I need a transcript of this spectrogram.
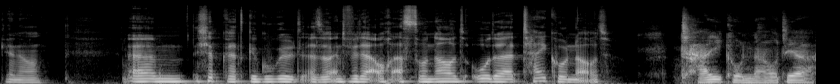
Genau. Ähm, ich habe gerade gegoogelt, also entweder auch Astronaut oder Taikonaut. Taikonaut, ja,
